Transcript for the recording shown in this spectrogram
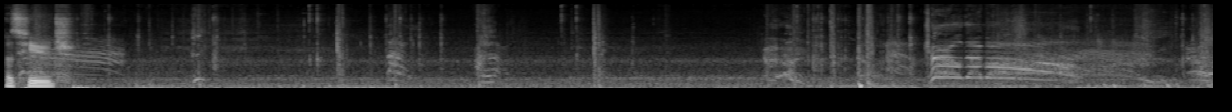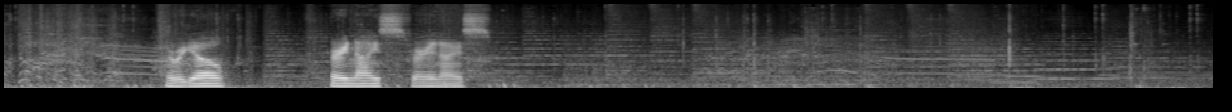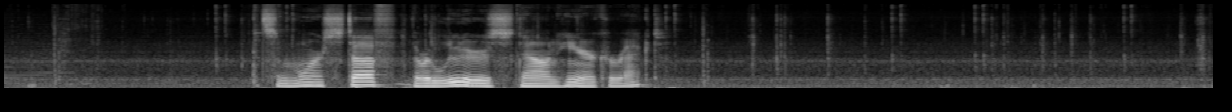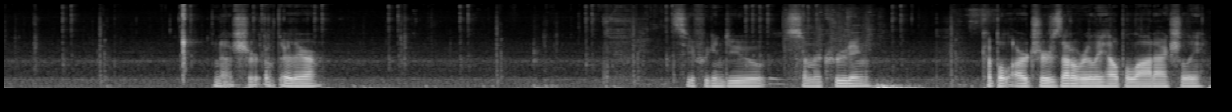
That's huge. There we go. Very nice, very nice. Get some more stuff. There were looters down here, correct? Not sure. Oh, there they are. See if we can do some recruiting. A couple archers, that'll really help a lot, actually.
